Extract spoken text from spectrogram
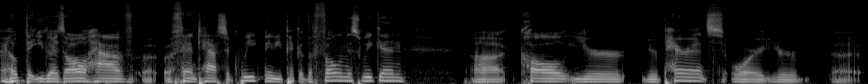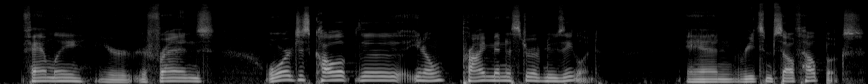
I hope that you guys all have a, a, fantastic week. Maybe pick up the phone this weekend, uh, call your your parents or your family, your your friends, or just call up the you know Prime Minister of New Zealand and read some self help books.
